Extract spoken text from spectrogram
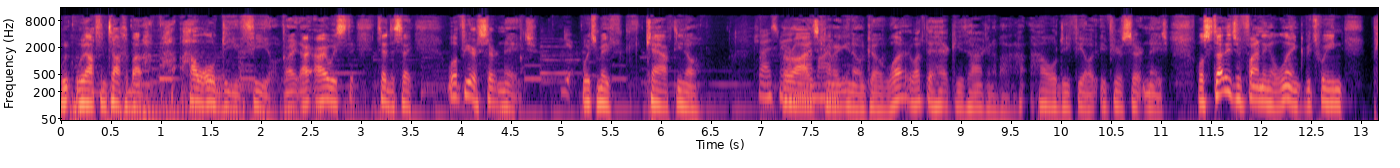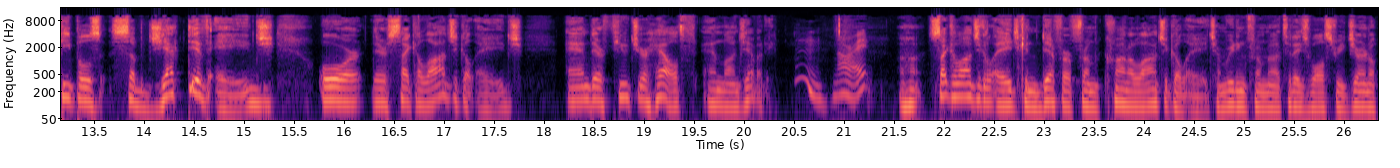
We, we often talk about how old do you feel, right? I, I always tend to say, well, if you're a certain age, Yeah. which makes Kath, you know, Drives her out of my eyes kind of, you know, go, what, what the heck are you talking about? How old do you feel if you're a certain age? Well, studies are finding a link between people's subjective age or their psychological age and their future health and longevity. Hmm, all right. Uh-huh. Psychological age can differ from chronological age. I'm reading from uh, today's Wall Street Journal.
